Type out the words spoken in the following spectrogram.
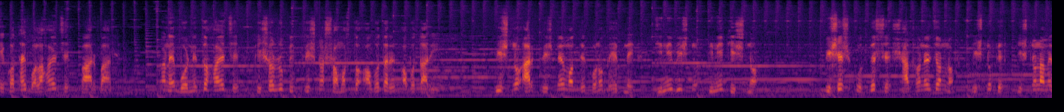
একথাই বলা হয়েছে বারবার। পুরাণে বর্ণিত হয়েছে কিশোররূপী কৃষ্ণ সমস্ত অবতারের অবতারী। বিষ্ণু আর কৃষ্ণের মধ্যে কোনো ভেদ নেই। যিনি বিষ্ণু, তিনি কৃষ্ণ। বিশেষ উদ্দেশ্যে সাধনের জন্য বিষ্ণুকে কৃষ্ণ নামে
